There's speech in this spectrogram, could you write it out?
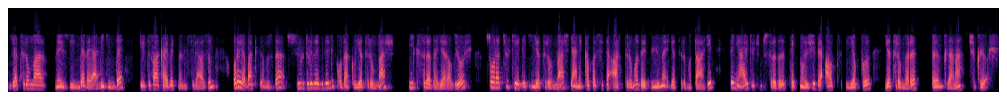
yatırımlar mevziinde veya liginde irtifa kaybetmemesi lazım. Oraya baktığımızda sürdürülebilirlik odaklı yatırımlar ilk sırada yer alıyor. Sonra Türkiye'deki yatırımlar yani kapasite arttırımı ve büyüme yatırımı dahil ve nihayet üçüncü sırada da teknoloji ve alt yapı yatırımları ön plana çıkıyor.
